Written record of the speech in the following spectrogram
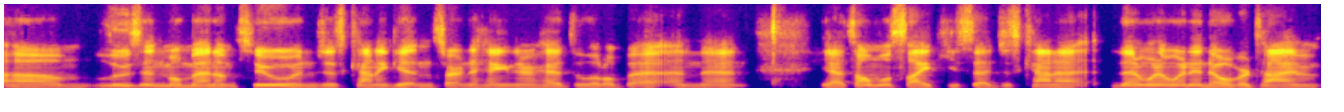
of um, losing momentum too and just kind of getting starting to hang their heads a little bit. And then, yeah, it's almost like you said, just kind of then when it went into overtime,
